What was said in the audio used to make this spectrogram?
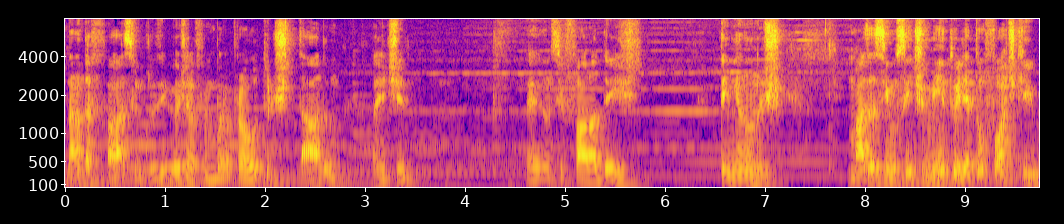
nada fácil, inclusive hoje ela foi embora para outro estado. A gente é, não se fala desde tem anos, mas assim, o sentimento ele é tão forte que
